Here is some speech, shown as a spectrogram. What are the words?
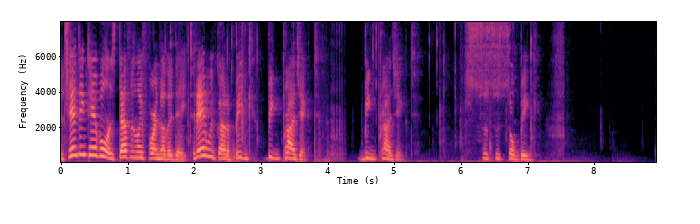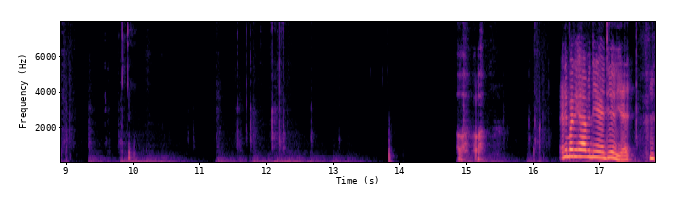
enchanting table is definitely for another day. Today we've got a big, big project. Big project. So, so, so big. Anybody have any idea yet?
